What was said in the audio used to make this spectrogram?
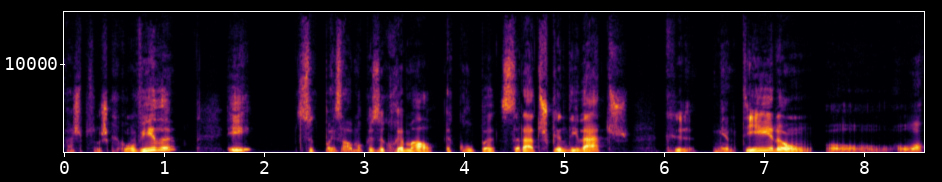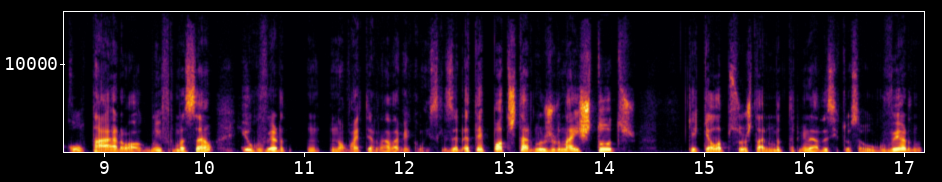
às pessoas que convida e, se depois alguma coisa correr mal, a culpa será dos candidatos que mentiram ou, ou ocultaram alguma informação e o governo não vai ter nada a ver com isso. Quer dizer, até pode estar nos jornais todos que aquela pessoa está numa determinada situação. O governo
